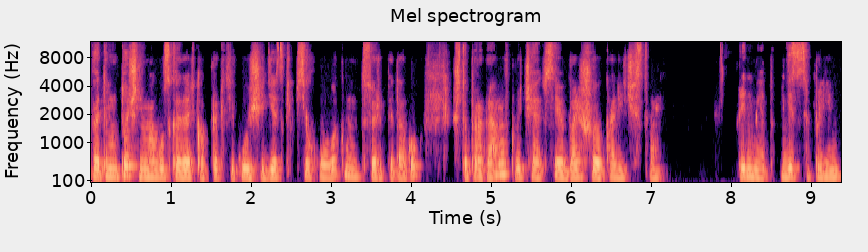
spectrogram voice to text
поэтому точно могу сказать, как практикующий детский психолог, монтессори-педагог, что программа включает в себя большое количество предметов, дисциплин,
